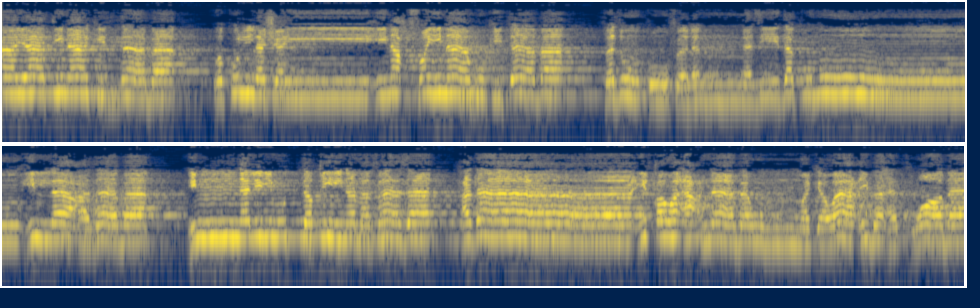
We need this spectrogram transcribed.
كذابا وكل شيء أحصيناه كتابا فذوقوا فلن نزيدكم إلا عذابا إن للمتقين مفازا حدائق وأعنابا وكواعب أترابا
